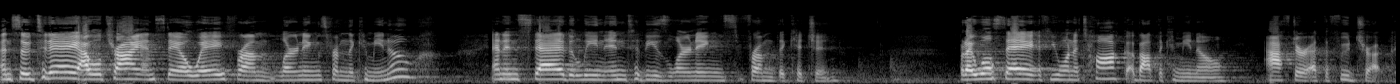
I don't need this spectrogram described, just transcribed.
And so today I will try and stay away from learnings from the Camino and instead lean into these learnings from the kitchen. But I will say, if you want to talk about the Camino after at the food truck,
